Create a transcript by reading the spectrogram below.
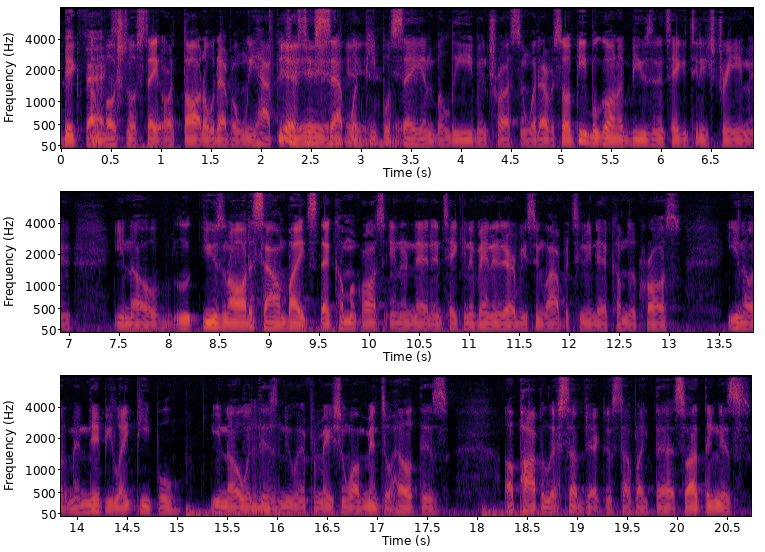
Big facts. emotional state or thought or whatever, and we have to Yeah, just yeah, yeah, accept yeah, what yeah, people yeah. say and believe and trust and whatever. So people go and abuse it and take it to the extreme, and you know, l- using all the sound bites that come across the internet and taking advantage of every single opportunity that comes across, you know, to manipulate people, you know, with Mm-hmm. this new information. While mental health is a popular subject and stuff like that, so I think it's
